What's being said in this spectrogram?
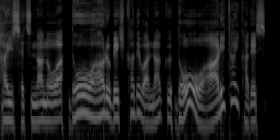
大切なのはどうあるべきかではなくどうありたいかです。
